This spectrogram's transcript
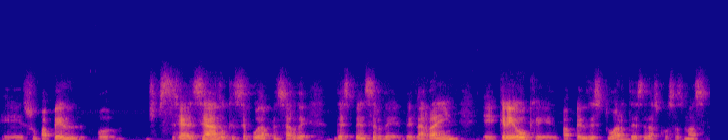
eh, su papel, sea, lo que se pueda pensar de, Spencer de, de la Rain, creo que el papel de Stewart es de las cosas más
